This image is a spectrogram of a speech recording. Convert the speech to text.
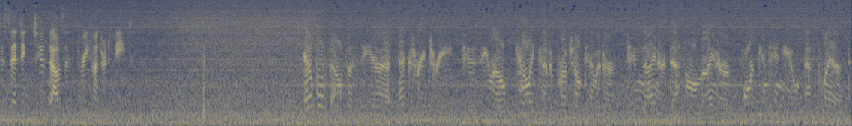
descending 2,300 feet. Airbus Alpha Sierra X-ray tree 20 Calicut approach altimeter 29er decimal 9er 4 continue as planned.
